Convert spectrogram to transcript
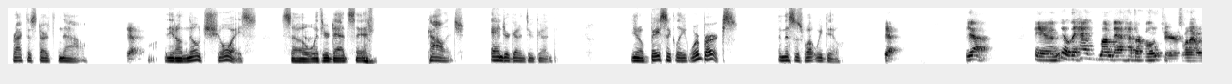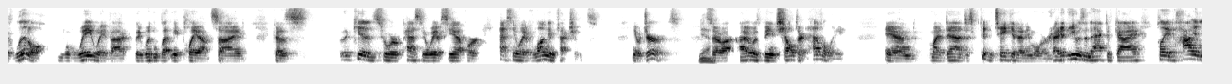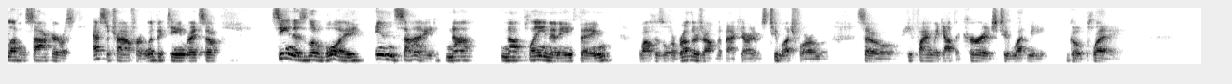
Practice starts now. Yeah. You know, no choice. So yeah. with your dad saying college, and you're going to do good. You know, basically, we're Burkes, and this is what we do. Yeah. Yeah. And, you know, they had mom, dad had their own fears. When I was little, way, way back, they wouldn't let me play outside because the kids who were passing away of CF were passing away of lung infections, you know, germs. Yeah. So I, I was being sheltered heavily and my dad just couldn't take it anymore right he was an active guy played high level soccer was asked to try out for Olympic team, right? So seeing his little boy inside, not not playing anything while his older brothers are out in the backyard, it was too much for him. So he finally got the courage to let me go play.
